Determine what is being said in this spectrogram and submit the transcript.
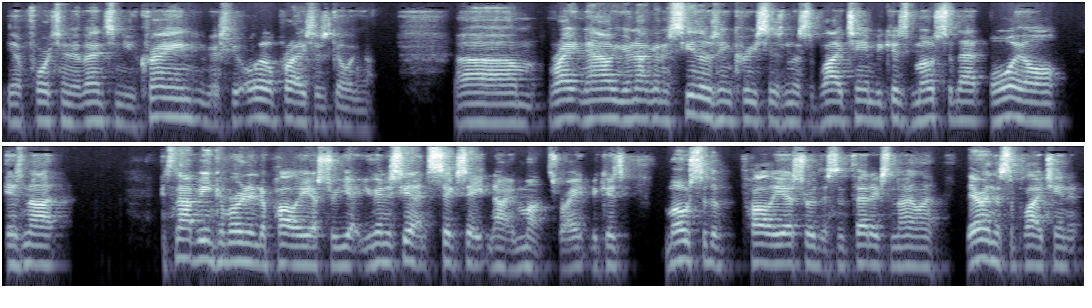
you know fortunate events in Ukraine. You're going to see oil prices going up. Um, right now, you're not going to see those increases in the supply chain because most of that oil is not it's not being converted into polyester yet. You're going to see that in six, eight, nine months, right? Because most of the polyester, the synthetics, nylon, they're in the supply chain at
